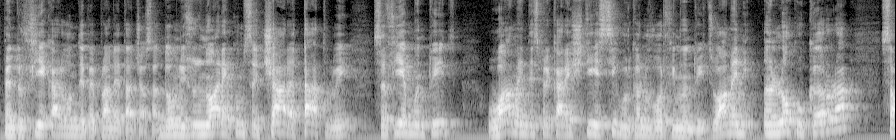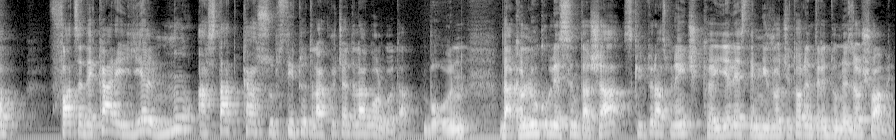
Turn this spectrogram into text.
pentru fiecare om de pe planeta aceasta. Domnul Isus nu are cum să ceară Tatălui să fie mântuit oameni despre care știe sigur că nu vor fi mântuiți. Oameni în locul cărora sau față de care el nu a stat ca substitut la crucea de la Golgota. Bun, dacă lucrurile sunt așa, Scriptura spune aici că el este mijlocitor între Dumnezeu și oameni.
